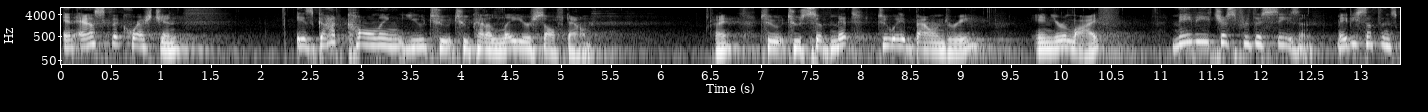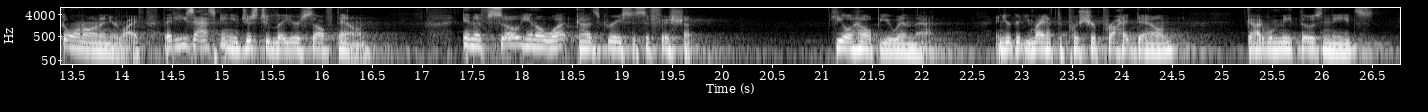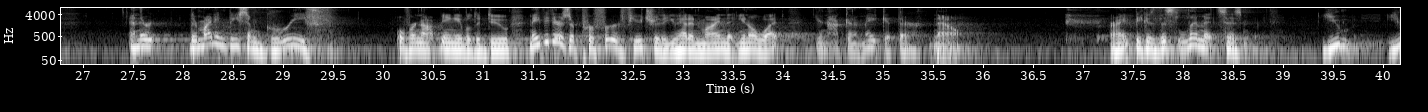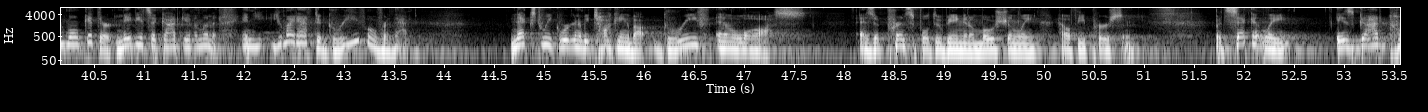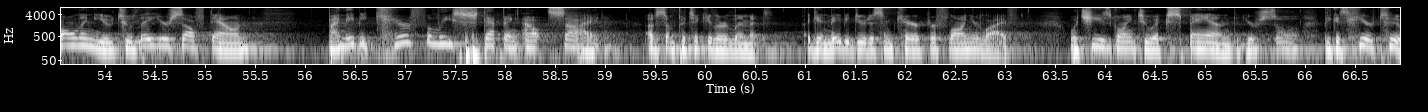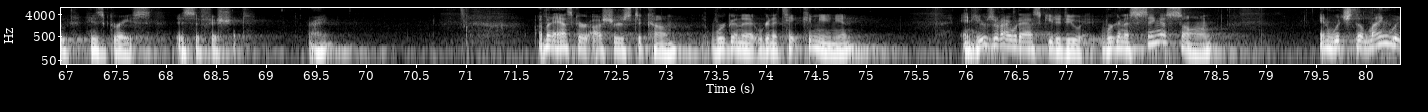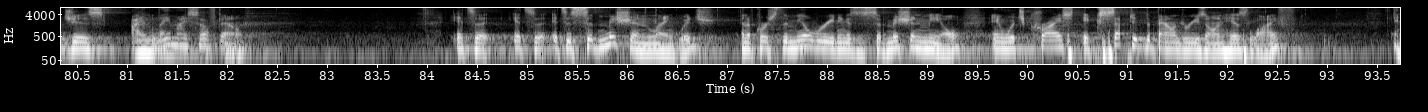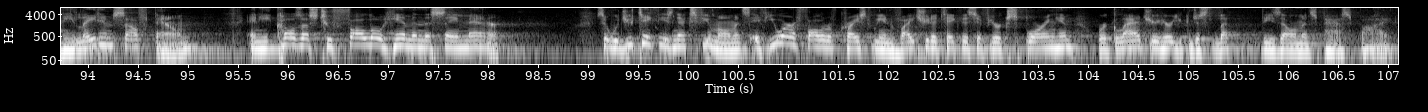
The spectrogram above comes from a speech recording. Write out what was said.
and ask the question is God calling you to, to kind of lay yourself down? Okay? To, to submit to a boundary in your life, maybe just for this season. Maybe something's going on in your life that He's asking you just to lay yourself down. And if so, you know what? God's grace is sufficient. He'll help you in that. And you're, you might have to push your pride down. God will meet those needs. And there, there might even be some grief over not being able to do. Maybe there's a preferred future that you had in mind that, you know what, you're not going to make it there now. Right? Because this limit says you, you won't get there. Maybe it's a God given limit. And you, you might have to grieve over that. Next week, we're going to be talking about grief and loss as a principle to being an emotionally healthy person. But secondly, is God calling you to lay yourself down by maybe carefully stepping outside of some particular limit. Again, maybe due to some character flaw in your life, which He's going to expand your soul because here too, His grace is sufficient, right? I'm going to ask our ushers to come. We're going to, we're going to take communion. And here's what I would ask you to do we're going to sing a song in which the language is, I lay myself down. It's a, it's a, it's a submission language and of course, the meal we're eating is a submission meal in which Christ accepted the boundaries on his life and he laid himself down and he calls us to follow him in the same manner. So, would you take these next few moments? If you are a follower of Christ, we invite you to take this. If you're exploring him, we're glad you're here. You can just let these elements pass by.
